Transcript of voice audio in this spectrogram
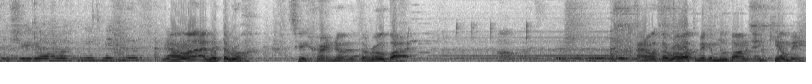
You sure you don't want me to make a move? No, I meant the ro- sweetheart. No, the robot. Oh, I don't want the robot to make a move on and kill me.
